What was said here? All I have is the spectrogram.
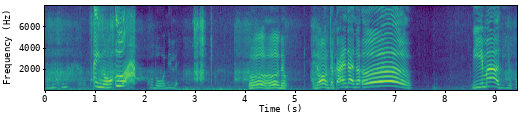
คนนั้นคนนั้นไอ้น้องเออกูโดนนี่แหละ เออเออเดี๋ยว ไอ้น้องจัดการให้ได้นะเออ ดีมากดีอยู่กู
